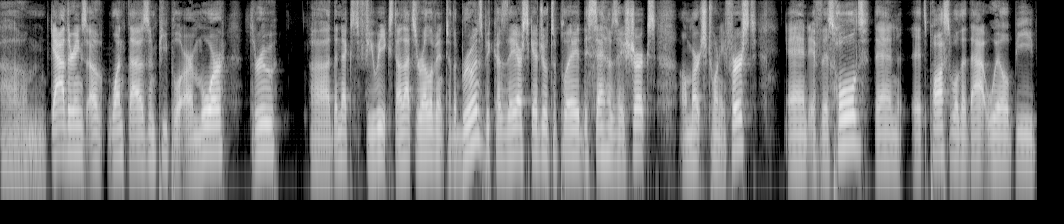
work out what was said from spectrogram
um, gatherings of 1,000 people or more through uh, the next few weeks. Now, that's relevant to the Bruins because they are scheduled to play the San Jose Sharks on March 21st. And if this holds, then it's possible that that will be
